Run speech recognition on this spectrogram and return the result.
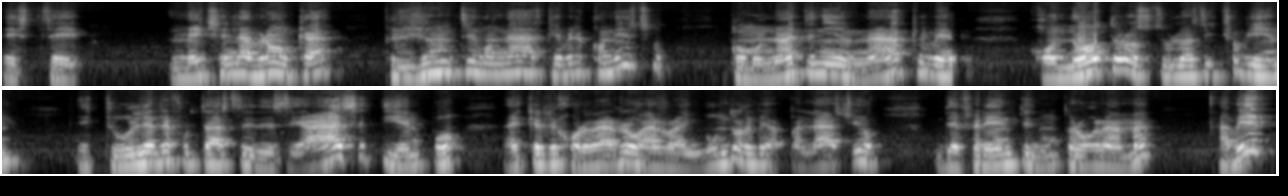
este, me echen la bronca, pero yo no tengo nada que ver con eso. Como no ha tenido nada que ver con otros, tú lo has dicho bien, y tú le refutaste desde hace tiempo, hay que recordarlo a Raimundo Rivera Palacio de frente en un programa, a ver,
